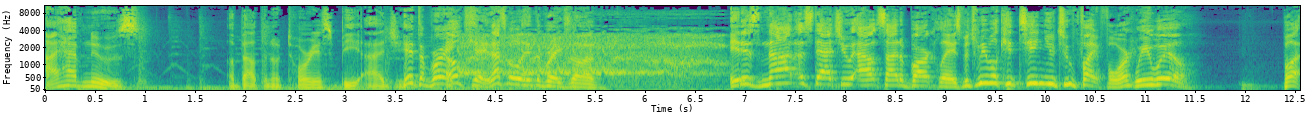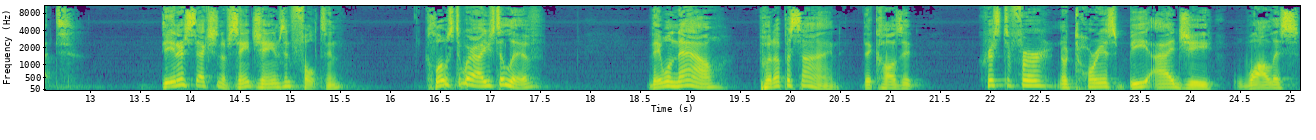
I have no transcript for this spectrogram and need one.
I have news about the notorious B.I.G. Hit the brakes. Okay, that's what we'll hit the brakes on. It is not a statue outside of Barclays, which we will continue to fight for. we will. But the intersection of St. James and Fulton, close to where I used to live, they will now put up a sign that calls it Christopher Notorious B.I.G. Wallace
